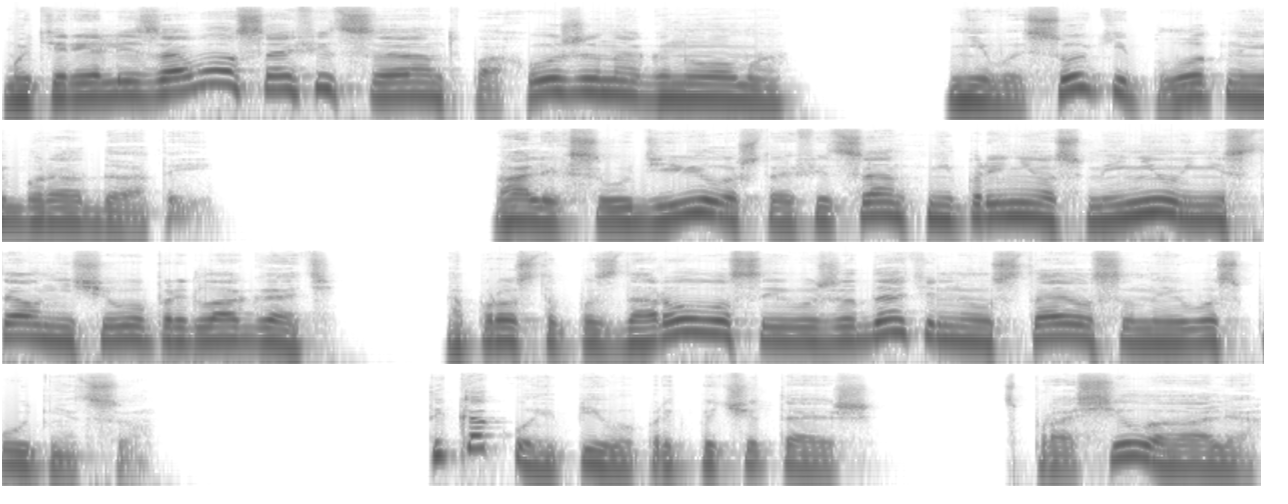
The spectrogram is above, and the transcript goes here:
материализовался официант, похожий на гнома, невысокий, плотный и бородатый. Алекса удивило, что официант не принес меню и не стал ничего предлагать, а просто поздоровался и выжидательно уставился на его спутницу. «Ты какое пиво предпочитаешь?» — спросила Аля.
